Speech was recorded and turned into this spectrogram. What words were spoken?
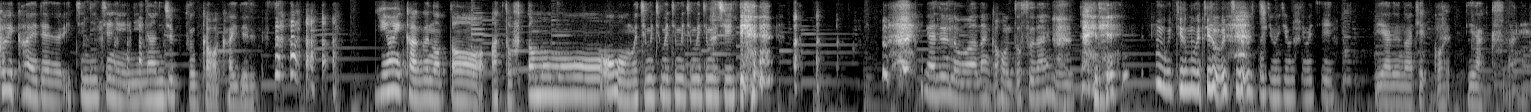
ごい嗅いでる。一日にに何十分かは嗅いでる匂い嗅ぐのとあと太ももをムチムチムチムチムチムチって やるのはなんかほんとスライムみたいで。ムチムチムチムムチ。チムチムチムチってやるのは結構リラックスだね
